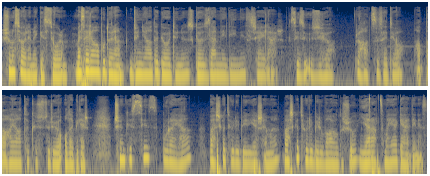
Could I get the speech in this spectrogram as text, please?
Şunu söylemek istiyorum. Mesela bu dönem dünyada gördüğünüz, gözlemlediğiniz şeyler sizi üzüyor, rahatsız ediyor, hatta hayata küstürüyor olabilir. Çünkü siz buraya başka türlü bir yaşamı, başka türlü bir varoluşu yaratmaya geldiniz.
